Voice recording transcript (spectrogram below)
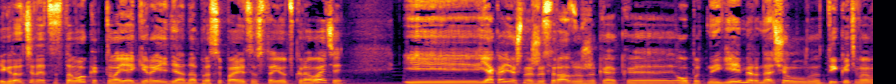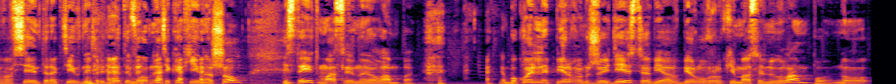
игра начинается с того, как твоя героиня, она просыпается, встает с кровати, и я, конечно же, сразу же, как э, опытный геймер, начал тыкать во, во все интерактивные предметы в комнате, какие нашел, и стоит масляная лампа. Буквально первым же действием я беру в руки масляную лампу. Ну,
